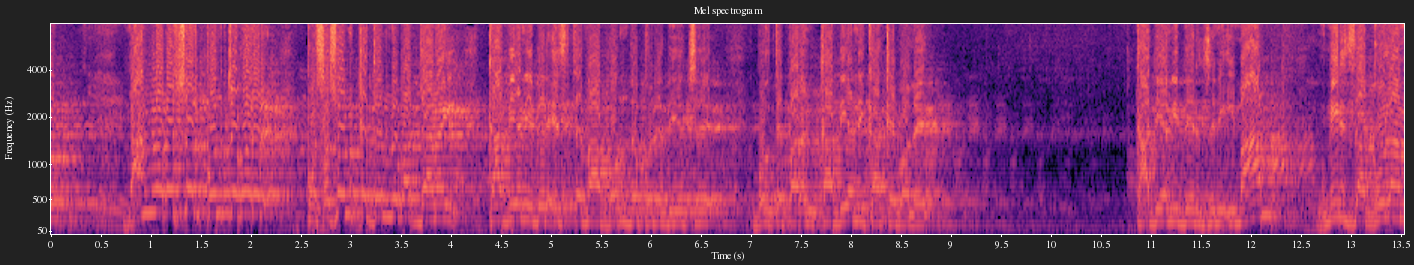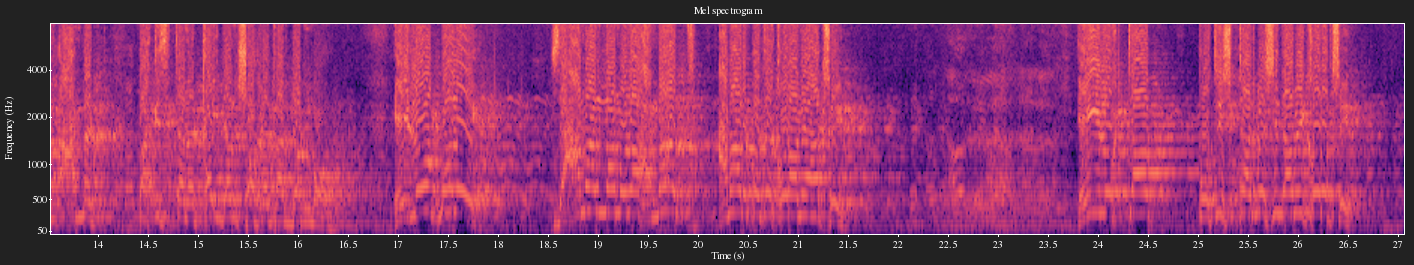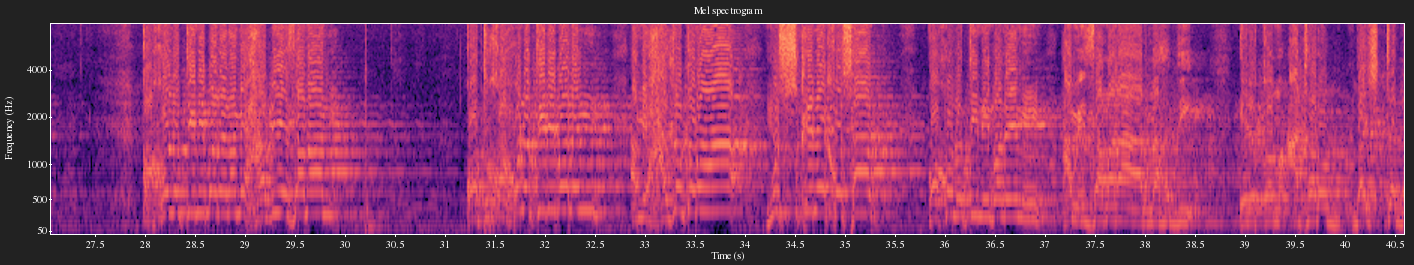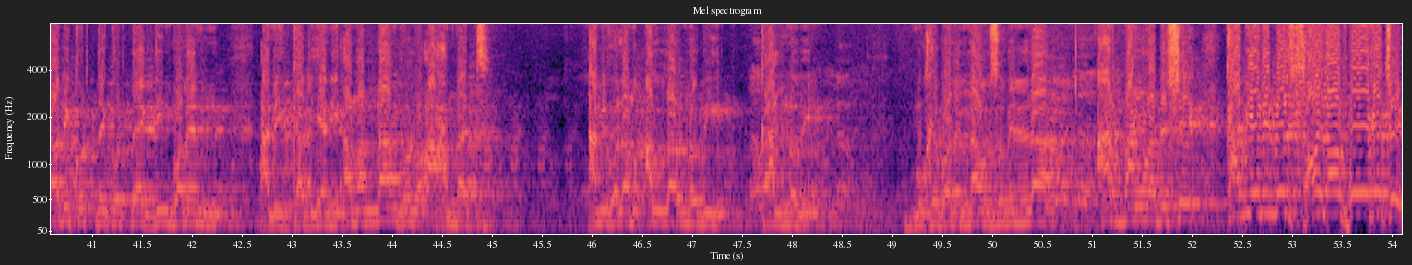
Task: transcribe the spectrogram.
বাংলাদেশের পঞ্চগড়ের প্রশাসনকে ধন্যবাদ জানাই। কাদিয়ানিদের ইস্তেমা বন্ধ করে দিয়েছে। বলতে পারেন কাদিয়ানি কাকে বলে? কাদিয়ানিদের যিনি ইমাম, মির্জা গোলাম আহমেদ, পাকিস্তানের কাইদান শহরে তার জন্ম। এই লোক বলে যে, আমার নাম হলো আহমদ, আমার কথা কোরআনে আছে। এই লোকটা প্রতিষ্ঠার বেশি দাবি করেছে। কখনো তিনি বলেন, আমি হাবিয়ে জামান কত কখনো তিনি বলেন, আমি হাজতরা মুশকিলে কোসাব কখনো তিনি বলেন, আমি জামানার মাহাদি। এরকম আঠারো বাইশটা দাবি করতে করতে একদিন বলেন, আমি কাদিয়ানি, আমার নাম হলো আহমেদ। আমি হলাম আল্লাহর নবী। কান নবী? মুখে বলেন, নাউজুবিল্লাহ। আর বাংলাদেশে কাদিয়ানিদের সয়লাভ হয়ে গেছে।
